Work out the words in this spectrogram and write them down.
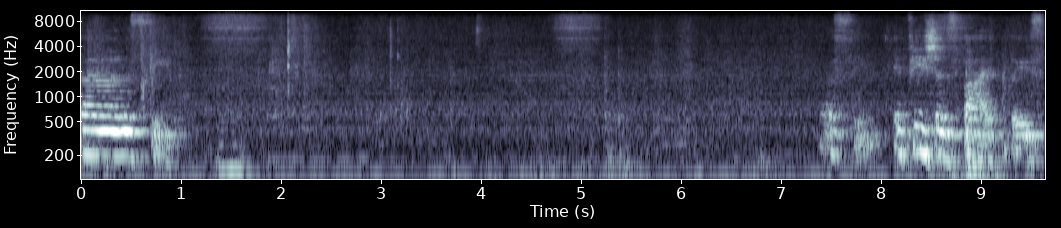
uh, let's see. Let's see, Ephesians 5, please.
